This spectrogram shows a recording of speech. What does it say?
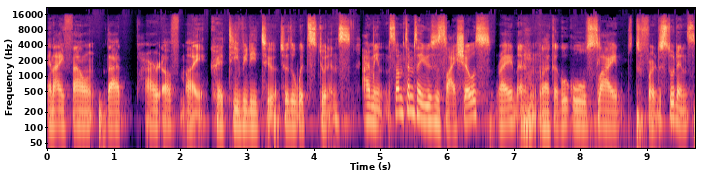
and I found that part of my creativity to to do with students. I mean, sometimes I use slideshows, right, and like a Google slide for the students.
